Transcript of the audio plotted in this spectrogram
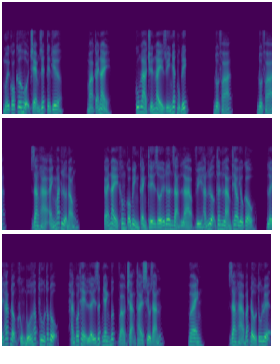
mới có cơ hội chém giết tên kia. Mà cái này cũng là chuyến này duy nhất mục đích. Đột phá đột phá. Giang hà ánh mắt lửa nóng. Cái này không có bình cảnh thế giới đơn giản là vì hắn lượng thân làm theo yêu cầu, lấy hắc động khủng bố hấp thu tốc độ, hắn có thể lấy rất nhanh bước vào trạng thái siêu rắn. Vê anh giang hà bắt đầu tu luyện.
